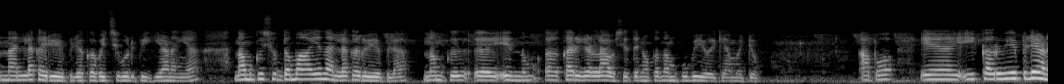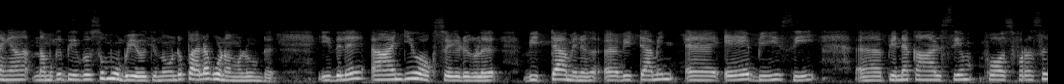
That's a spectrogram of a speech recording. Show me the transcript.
നല്ല കരിവേപ്പിലയൊക്കെ വെച്ച് പിടിപ്പിക്കുകയാണെങ്കിൽ നമുക്ക് ശുദ്ധമായ നല്ല കറിവേപ്പില നമുക്ക് എന്നും കറികളിലെ ആവശ്യത്തിനൊക്കെ നമുക്ക് ഉപയോഗിക്കാൻ പറ്റും. അപ്പോൾ ഈ കറിവേപ്പിലയാണെങ്കിൽ നമുക്ക് ദിവസവും ഉപയോഗിക്കുന്നതുകൊണ്ട് പല ഗുണങ്ങളും ഉണ്ട് ഇതിൽ ആന്റി ഓക്സൈഡുകൾ വിറ്റാമിന് വിറ്റാമിൻ എ ബി സി പിന്നെ കാൽസ്യം ഫോസ്ഫറസ്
